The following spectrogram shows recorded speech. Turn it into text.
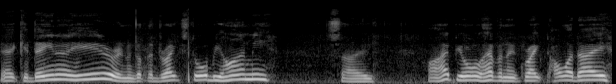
at Kadina here. And I've got the Drake store behind me. So I hope you're all having a great holiday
